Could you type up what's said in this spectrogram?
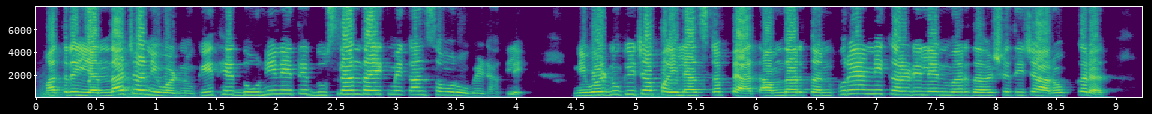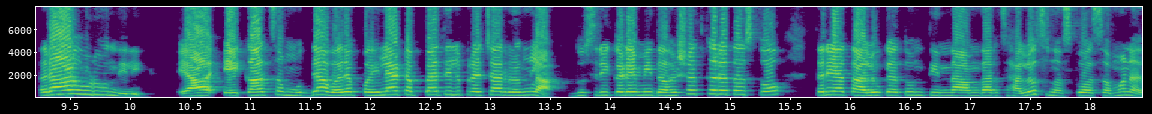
मात्र यंदाच्या निवडणुकीत हे दोन्ही नेते दुसऱ्यांदा एकमेकांसमोर उभे ठाकले. निवडणुकीच्या पहिल्याच टप्प्यात आमदार तनपुरे यांनी कर्डिलेंवर दहशतीचे आरोप करत राळ उडवून दिली. या एकाच मुद्द्यावर पहिल्या टप्प्यातील प्रचार रंगला. दुसरीकडे मी दहशत करत असतो तर या तालुक्यातून तीनदा आमदार झालोच नसतो असं म्हणत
